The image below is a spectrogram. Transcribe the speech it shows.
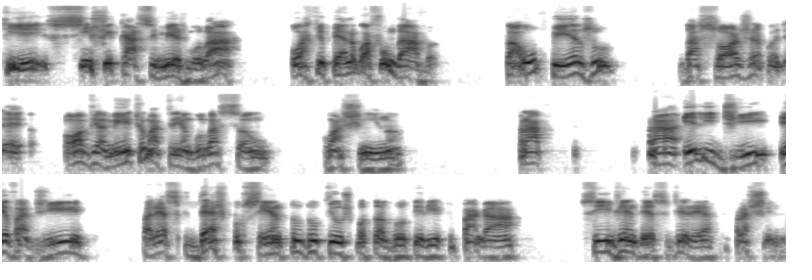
que, se ficasse mesmo lá, o arquipélago afundava. Tal o peso da soja, é, obviamente, uma triangulação com a China para elidir, evadir, parece que 10% do que o exportador teria que pagar se vendesse direto para a China.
